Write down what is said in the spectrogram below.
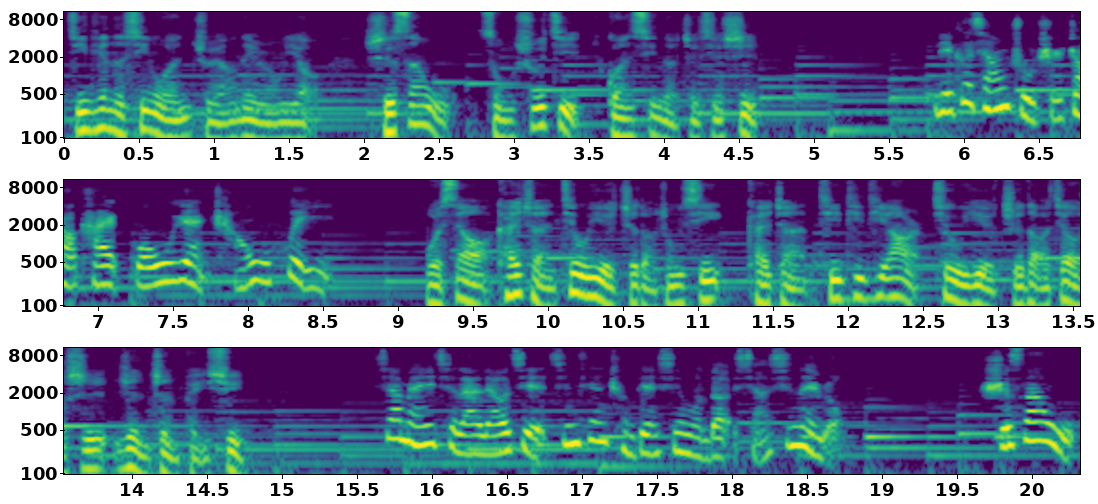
今天的新闻主要内容有：十三五总书记关心的这些事；李克强主持召开国务院常务会议；我校开展就业指导中心开展 TTT 二就业指导教师认证培训。下面一起来了解今天沉淀新闻的详细内容。十三五。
